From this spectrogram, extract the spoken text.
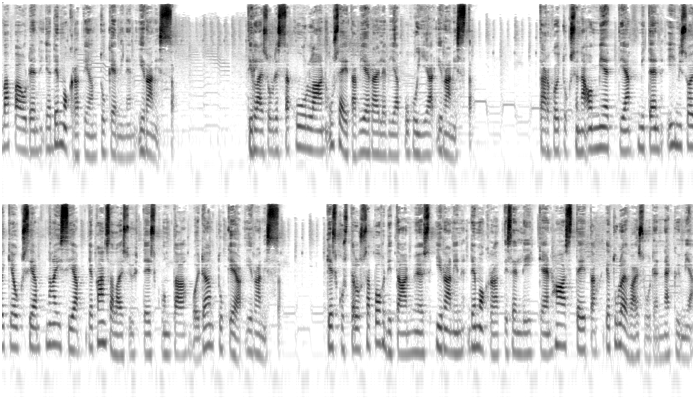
vapauden ja demokratian tukeminen Iranissa. Tilaisuudessa kuullaan useita vierailevia puhujia Iranista. Tarkoituksena on miettiä, miten ihmisoikeuksia, naisia ja kansalaisyhteiskuntaa voidaan tukea Iranissa – Keskustelussa pohditaan myös Iranin demokraattisen liikkeen haasteita ja tulevaisuuden näkymiä.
